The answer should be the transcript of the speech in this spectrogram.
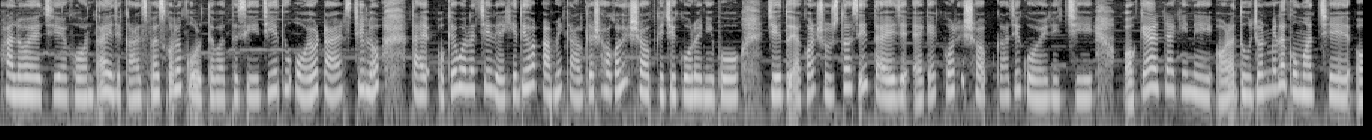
ভালো হয়েছি এখন, তাই এই যে কাজ বাজগুলো করতে পারতেছি। যেহেতু ওয়ও টায়ার্স ছিল, তাই ওকে বলেছি, রেখে দিও, আমি কালকে সকালে সব কিছু করে নিব। যেহেতু এখন সুস্থ আছি, তাই এই যে এক এক করে সব কাজই করে নিচ্ছি। ওকে আর ডাকি নেই, ওরা দুজন মিলে ঘুমাচ্ছে, ও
